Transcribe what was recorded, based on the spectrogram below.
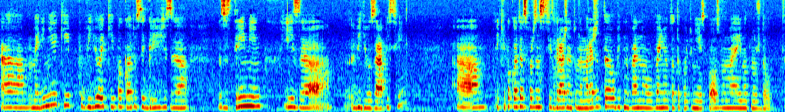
А, медийният екип, видео екипа, който се грижи за, за стриминг и за видеозаписи. Екипа, който е свързан с изграждането на мрежата, обикновено венютата, които ние използваме, имат нужда от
